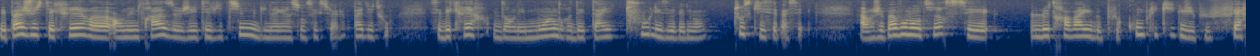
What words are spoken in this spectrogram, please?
Mais pas juste écrire euh, en une phrase j'ai été victime d'une agression sexuelle. Pas du tout. C'est d'écrire dans les moindres détails tous les événements, tout ce qui s'est passé. Alors je vais pas vous mentir, c'est le travail le plus compliqué que j'ai pu faire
